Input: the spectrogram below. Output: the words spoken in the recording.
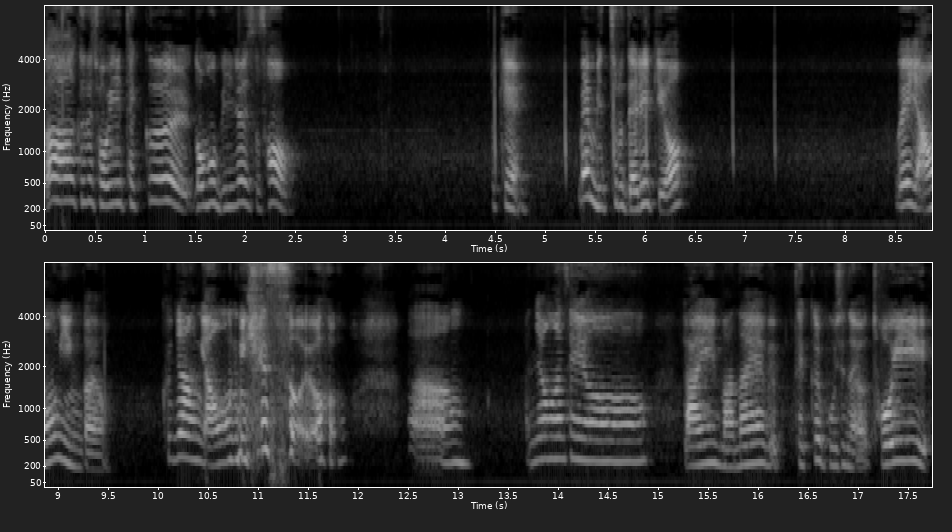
아, 근데 저희 댓글 너무 밀려 있어서 이렇게 맨 밑으로 내릴게요. 왜 야옹이인가요? 그냥 야옹이 했어요. 아, 안녕하세요. 라인 만화의 웹 댓글 보시나요? 저희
